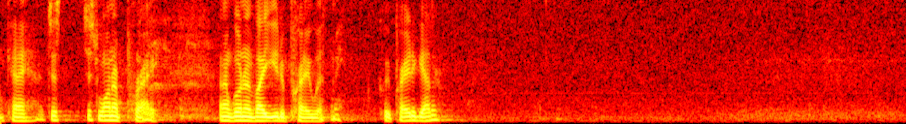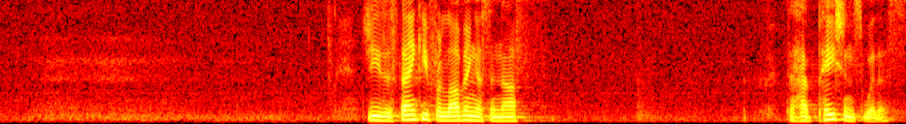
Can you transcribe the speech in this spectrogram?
Okay? I just, just want to pray. And I'm going to invite you to pray with me. Can we pray together? Jesus, thank you for loving us enough to have patience with us.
